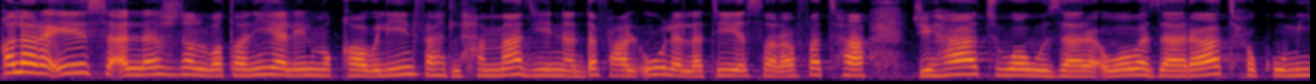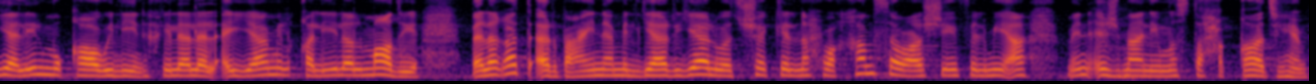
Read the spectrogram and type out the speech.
قال رئيس اللجنة الوطنية للمقاولين فهد الحمادي أن الدفعة الأولى التي صرفتها جهات ووزارات حكومية للمقاولين خلال الأيام القليلة الماضية بلغت 40 مليار ريال وتشكل نحو 25% من إجمالي مستحقاتهم.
